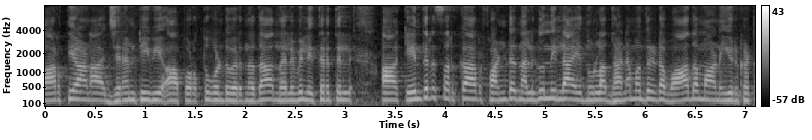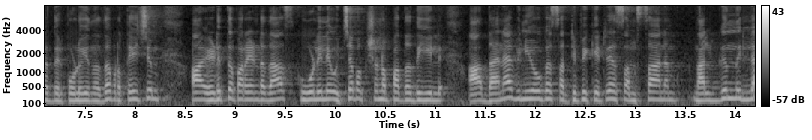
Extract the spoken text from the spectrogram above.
വാർത്തയാണ് ജനം ടി വി പുറത്തു കൊണ്ടുവരുന്നത്. നിലവിൽ ഇത്തരത്തിൽ ആ, കേന്ദ്ര സർക്കാർ ഫണ്ട് നൽകുന്നില്ല എന്നുള്ള ധനമന്ത്രിയുടെ വാദമാണ് ഈ ഒരു ഘട്ടത്തിൽ പൊളിയുന്നത്. പ്രത്യേകിച്ചും ആ, എടുത്തു പറയേണ്ടത് സ്കൂളിലെ ഉച്ചഭക്ഷണ പദ്ധതിയിൽ ആ ധനവിനിയോഗ സർട്ടിഫിക്കറ്റ് സംസ്ഥാനം നൽകുന്നില്ല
